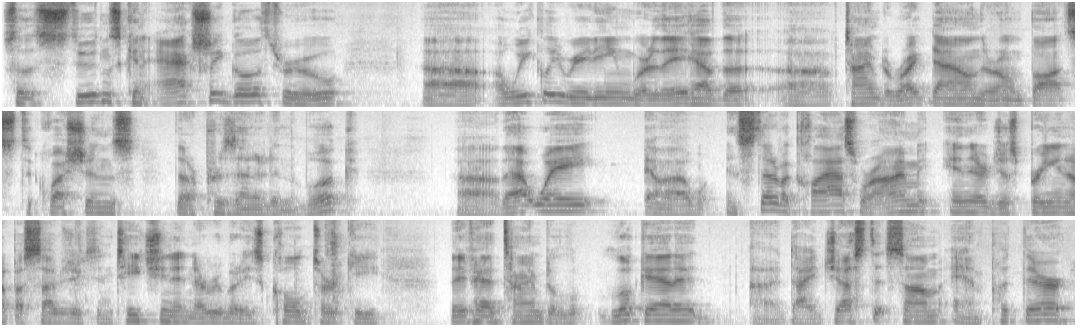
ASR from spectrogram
so that students can actually go through uh, a weekly reading where they have the uh, time to write down their own thoughts to questions that are presented in the book. Uh, that way, uh, instead of a class where I'm in there just bringing up a subject and teaching it and everybody's cold turkey, they've had time to look at it, uh, digest it some, and put their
